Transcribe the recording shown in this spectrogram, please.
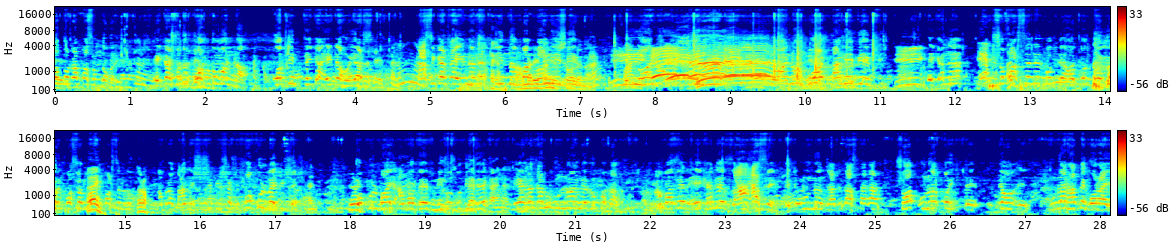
কতটা পছন্দ করে এটা শুধু বর্তমান না অতীত থেকে এটা হয়ে আসছে কাশিকাটা ইউনিয়নের তিন নাম্বার পানি নয় নম্বর পানি বিএনপি এখানে একশো পার্সেন্টের মধ্যে হয়তো নব্বই পার্সেন্ট লোক। আমরা দানের শেষে বিশ্বাসী বকুল ভাই বিশ্বাস। বকুল ভাই আমাদের বিগত দিনে এলাকার উন্নয়নের রূপকার আমাদের এখানে যা আছে এই যে উন্নয়ন যাদের রাস্তাঘাট সব উনার উনার হাতে গড়াই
